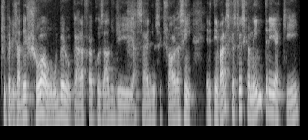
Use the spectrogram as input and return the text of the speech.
Tipo, ele já deixou a Uber, o cara foi acusado de assédio sexual. Assim, ele tem várias questões que eu nem entrei aqui,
